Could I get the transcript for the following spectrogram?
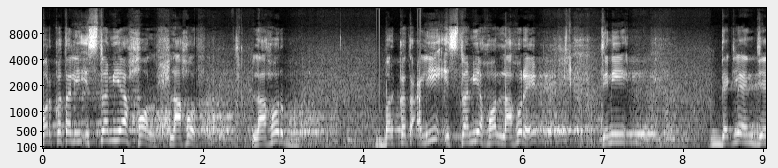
বরকত আলী ইসলামিয়া হল, লাহোর লাহোর বরকত আলী ইসলামিয়া হল লাহোরে তিনি দেখলেন যে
